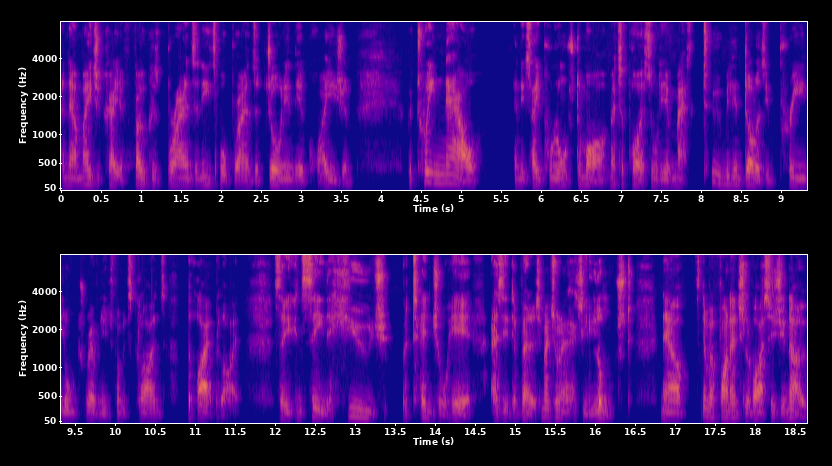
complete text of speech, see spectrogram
And now major creative focused brands and esports brands are joining the equation. Between now and its April launch tomorrow, Metapolis already amassed $2 million in pre-launch revenues from its clients' pipeline. So you can see the huge potential here as it develops. Imagine when it's actually launched. Now, it's never financial advice, as you know.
